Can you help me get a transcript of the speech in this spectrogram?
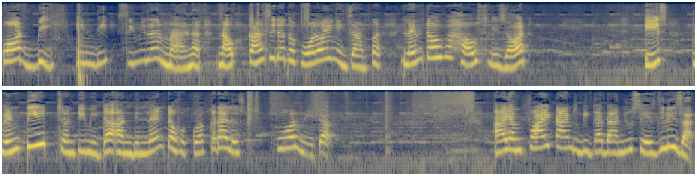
part B in the similar manner. Now consider the following example. Length of a house lizard is 20 centimeter and the length of a crocodile is 4 meter. I am 5 times bigger than you, says the lizard.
